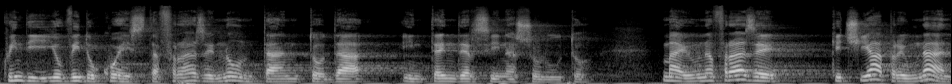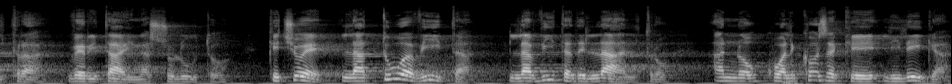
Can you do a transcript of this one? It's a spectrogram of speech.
Quindi io vedo questa frase non tanto da intendersi in assoluto, ma è una frase che ci apre un'altra verità in assoluto, che cioè la tua vita, la vita dell'altro hanno qualcosa che li lega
